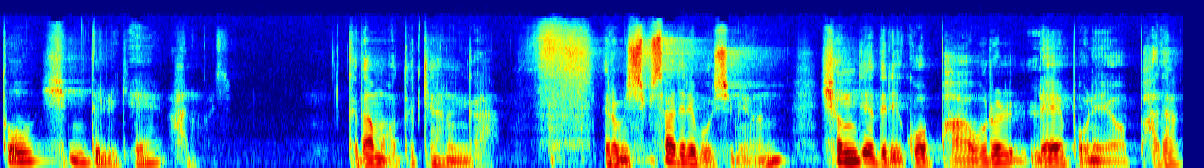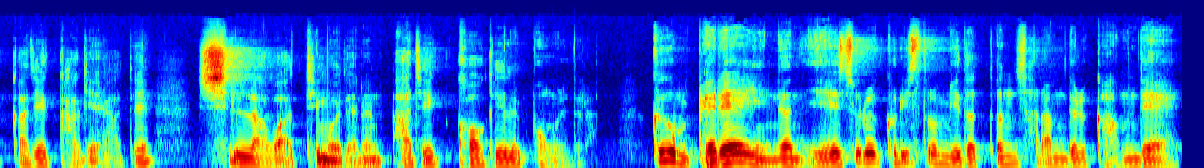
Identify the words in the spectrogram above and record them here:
또 힘들게 하는 거죠. 그 다음 어떻게 하는가? 여러분 14절에 보시면 형제들이 곧 바울을 내보내어 바다까지 가게 하되 신라와 디모데는 아직 거길 머물더라. 그건 베레에 있는 예수를 그리스도로 믿었던 사람들 가운데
